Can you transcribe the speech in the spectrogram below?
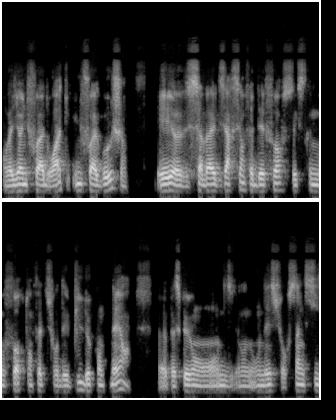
on va dire, une fois à droite, une fois à gauche et euh, ça va exercer en fait des forces extrêmement fortes en fait sur des piles de conteneurs euh, parce que on, on, est sur 5 6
